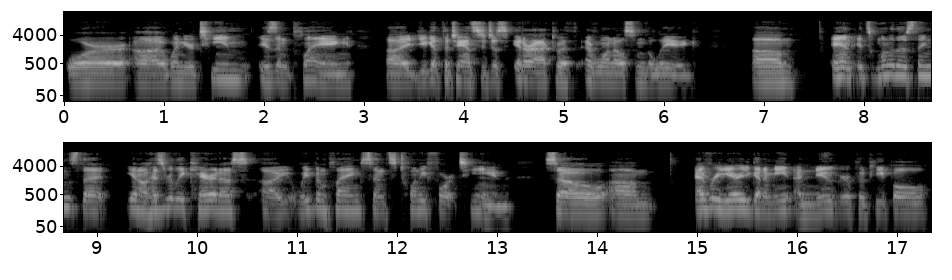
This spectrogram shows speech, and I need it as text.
or uh, when your team isn't playing, uh, you get the chance to just interact with everyone else in the league. Um, and it's one of those things that you know has really carried us. Uh, we've been playing since 2014, so um, every year you get to meet a new group of people,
